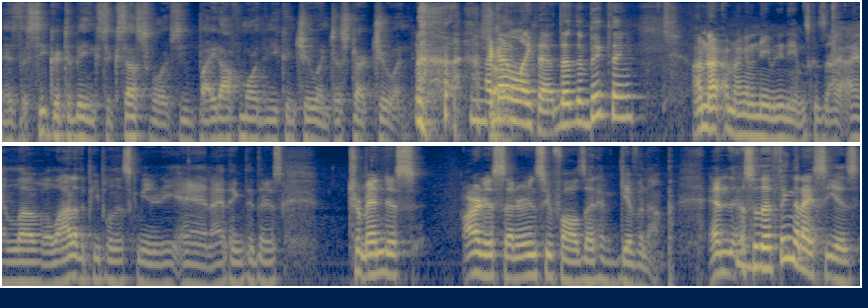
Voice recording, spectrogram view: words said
is the secret to being successful is you bite off more than you can chew and just start chewing. I kind of like that. The the big thing, I'm not I'm not gonna name any names because I, I love a lot of the people in this community, and I think that there's tremendous artists that are in Sioux Falls that have given up. And hmm. so the thing that I see is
